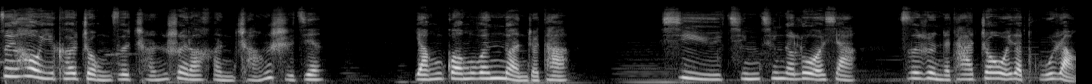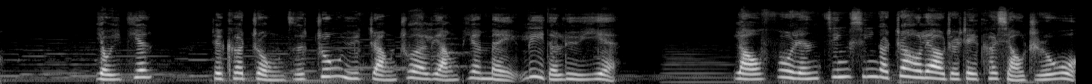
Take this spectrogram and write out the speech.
最后一颗种子沉睡了很长时间，阳光温暖着它，细雨轻轻地落下，滋润着它周围的土壤。有一天，这颗种子终于长出了两片美丽的绿叶。老妇人精心地照料着这棵小植物，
